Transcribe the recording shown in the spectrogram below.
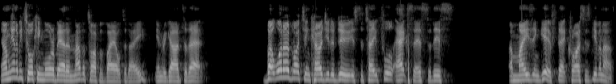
Now, I'm going to be talking more about another type of veil today in regard to that. But what I'd like to encourage you to do is to take full access to this amazing gift that Christ has given us.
